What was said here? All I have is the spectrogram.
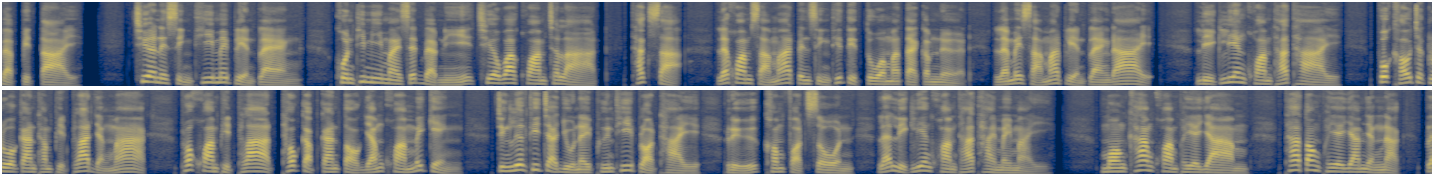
แบบปิดตาย เชื่อในสิ่งที่ไม่เปลี่ยนแปลง คนที่มี mindset แบบนี้เชื่อว่าความฉลาด ทักษะ และความสามารถเป็นสิ่งที่ติดตัวมาแต่กำเนิด และไม่สามารถเปลี่ยนแปลงได้ หลีกเลี่ยงความท้าทาย พวกเขาจะกลัวการทำผิดพลาดอย่างมาก เพราะความผิดพลาดเท่ากับการตอกย้ำความไม่เก่ง จึงเลือกที่จะอยู่ในพื้นที่ปลอดภัย หรือ comfort zone และหลีกเลี่ยงความท้าทายใหม่ ๆ มองข้ามความพยายาม ถ้าต้องพยายามอย่างหนัก แปล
